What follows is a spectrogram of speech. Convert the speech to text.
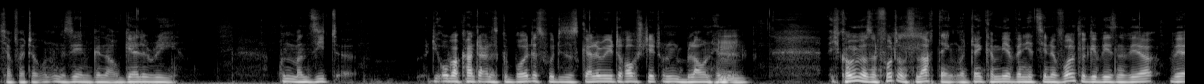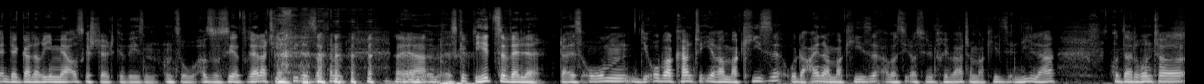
Ich habe weiter unten gesehen, genau, Gallery. Und man sieht äh, die Oberkante eines Gebäudes, wo dieses Gallery draufsteht und einen blauen Himmel. Mhm. Ich komme über so ein Foto ins Nachdenken und denke mir, wenn jetzt hier eine Wolke gewesen wäre, wäre in der Galerie mehr ausgestellt gewesen und so. Also es sind jetzt relativ viele Sachen. Ja. ähm, es gibt die Hitzewelle. Da ist oben die Oberkante ihrer Markise oder einer Markise, aber es sieht aus wie eine private Markise in lila. Und darunter,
